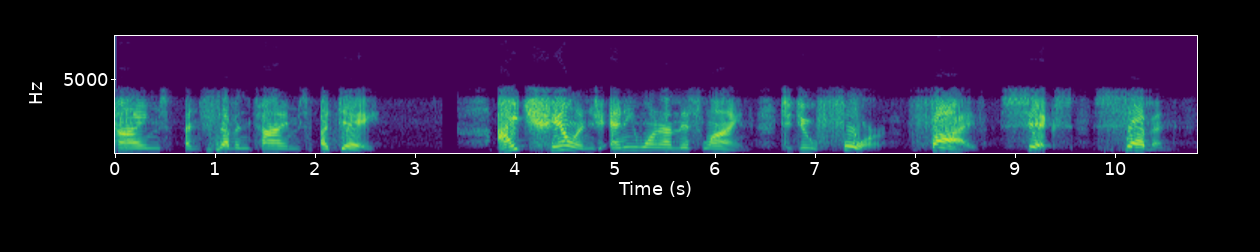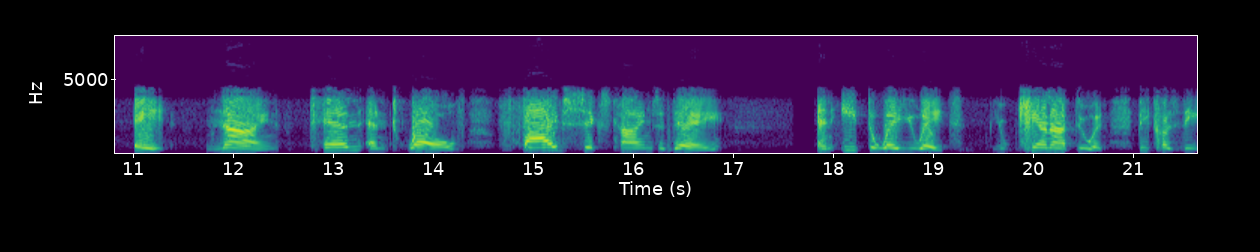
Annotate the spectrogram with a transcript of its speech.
times and 7 times a day. I challenge anyone on this line to do 4, 5, 6, 7, 8, 9, 10, and twelve, five, 6 times a day, and eat the way you ate. You cannot do it because the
